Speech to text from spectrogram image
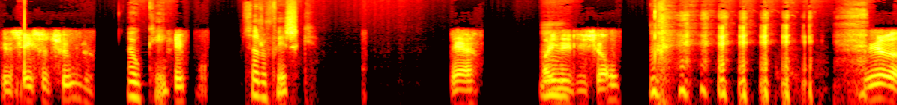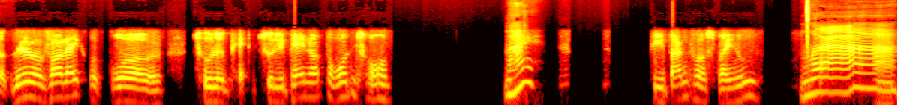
Den 26. Okay. februar. Så er du fisk. Ja, og Mm. en af de sjove. Ved, du, ved du, hvorfor der ikke gror tulipa- tulipaner op på Rundetårn. Nej. De er bange for at springe ud. Ah.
